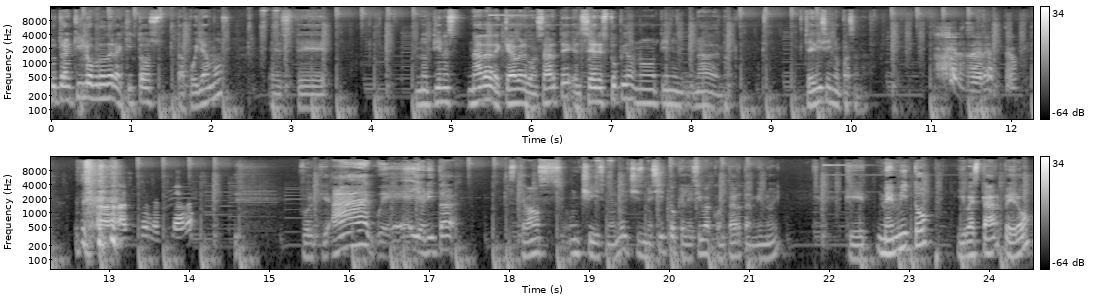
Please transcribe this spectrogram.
tú tranquilo, brother, aquí todos te apoyamos. Este, no tienes nada de qué avergonzarte. El ser estúpido no tiene nada de malo. Se dice y no pasa nada. Estúpido. Ah, nada? Porque, ah, güey, ahorita este, vamos un chisme, ¿no? El chismecito que les iba a contar también hoy. Que Memito iba a estar, pero,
